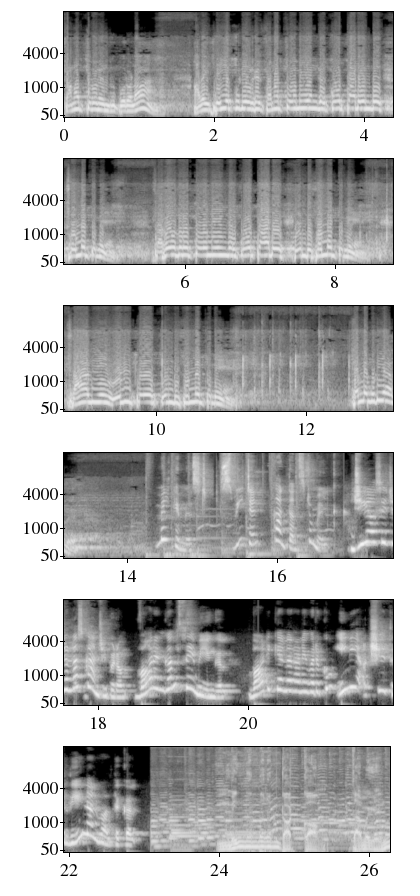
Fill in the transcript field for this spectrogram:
சமத்துவம் என்று பொருளா? அதை செய்யக்கூடியவர்கள் சமத்துவமே எங்கள் கோட்பாடு என்று சொல்லட்டுமே. சகோதரத்துவமே எங்கள் கோட்பாடு என்று சொல்லட்டுமே. சாதியை ஒழிப்போம் என்று சொல்லட்டுமே. சொல்ல முடியாது. Milky mist sweet and condensed milk GRC jewellers Kanchipuram. வாருங்கள் சேமியுங்கள். வாடிக்கையாளர் அனைவருக்கும் இனிய அக்ஷய திருதியை நல்வாழ்த்துக்கள். மின்னம்பலம் டாட் காம் தமிழின்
